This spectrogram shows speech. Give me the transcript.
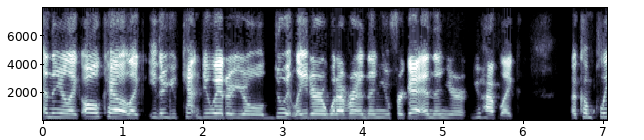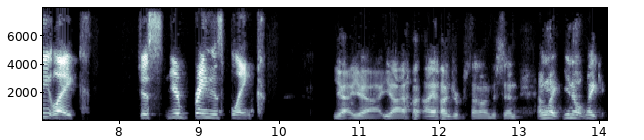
and then you're like, oh, okay, uh, like either you can't do it or you'll do it later or whatever, and then you forget, and then you're you have like a complete like just your brain is blank. Yeah, yeah, yeah. I 100% understand. And like, you know, like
